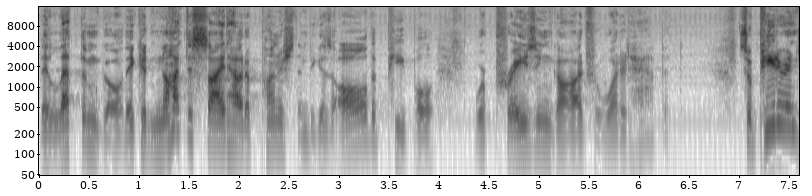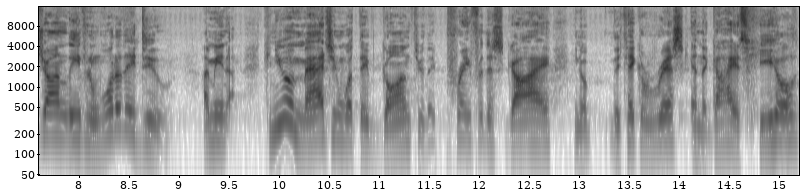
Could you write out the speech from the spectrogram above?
they let them go. They could not decide how to punish them because all the people were praising God for what had happened. So Peter and John leave, and what do they do? I mean, can you imagine what they've gone through? They pray for this guy, you know, they take a risk and the guy is healed,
